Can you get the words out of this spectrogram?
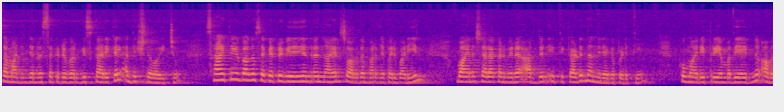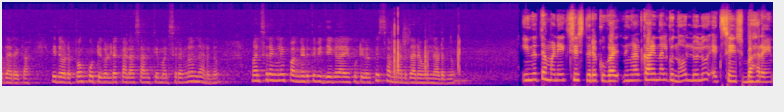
സമാജം ജനറൽ സെക്രട്ടറി വർഗീസ് കാരിക്കൽ അധ്യക്ഷത വഹിച്ചു. സാഹിത്യ വിഭാഗം സെക്രട്ടറി വിനയേന്ദ്രൻ നായർ സ്വാഗതം പറഞ്ഞ പരിപാടിയിൽ വായനശാല കൺവീനർ അർജുൻ ഇത്തിക്കാട് നന്ദി രേഖപ്പെടുത്തി. കുമാരി പ്രിയമ്പതിയായിരുന്നു അവതാരക. ഇതോടൊപ്പം കുട്ടികളുടെ കലാസാഹിത്യ മത്സരങ്ങളും നടന്നു. മത്സരങ്ങളിൽ പങ്കെടുത്ത് വിജയികളായ കുട്ടികൾക്ക് സമ്മാനദാനവും നടന്നു. ഇന്നത്തെ മണി എക്സ്ചേഞ്ച് നിരക്കുകൾ നിങ്ങൾക്കായി നൽകുന്നു Lulu exchange Bahrain.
